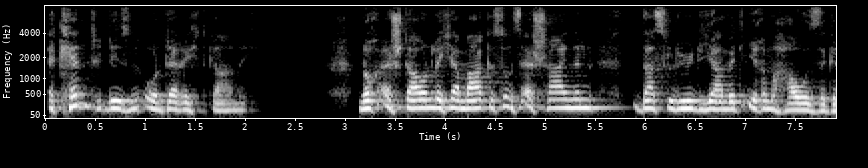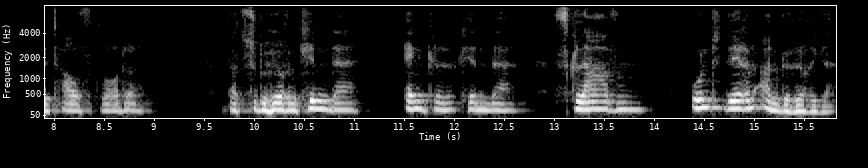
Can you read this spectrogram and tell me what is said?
Er kennt diesen Unterricht gar nicht. Noch erstaunlicher mag es uns erscheinen, dass Lydia mit ihrem Hause getauft wurde. Dazu gehören Kinder, Enkelkinder, Sklaven und deren Angehörige.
